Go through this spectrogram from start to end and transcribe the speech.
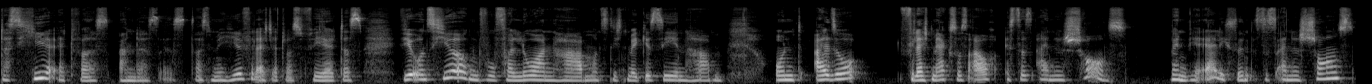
dass hier etwas anders ist, dass mir hier vielleicht etwas fehlt, dass wir uns hier irgendwo verloren haben, uns nicht mehr gesehen haben. Und also, vielleicht merkst du es auch, ist das eine Chance. Wenn wir ehrlich sind, ist es eine Chance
